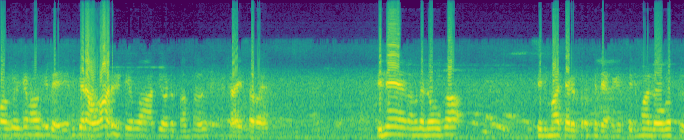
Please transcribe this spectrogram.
പങ്കുവയ്ക്കണമെങ്കിൽ എനിക്കൊരു അവാർഡ് കിട്ടിയപ്പോൾ ആദ്യമായിട്ട് തന്നത് ഷൈസറായിരുന്നു പിന്നെ നമ്മുടെ ലോക സിനിമാ ചരിത്രത്തിലെ അല്ലെങ്കിൽ സിനിമാ ലോകത്ത്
